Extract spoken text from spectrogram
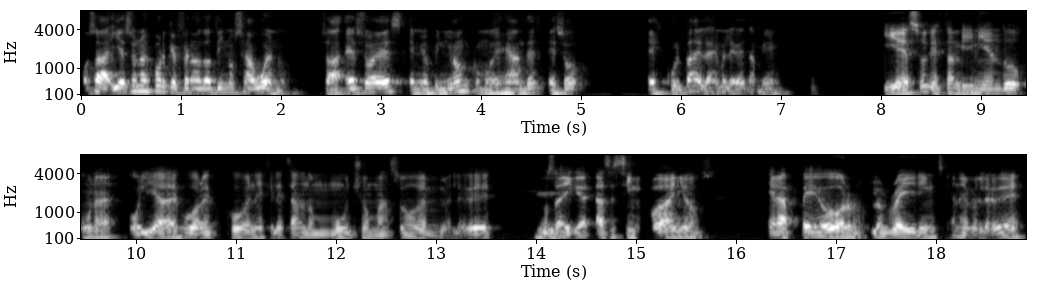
o sea, y eso no es porque Fernando Tatis no sea bueno. O sea, eso es, en mi opinión, como dije antes, eso es culpa de la MLB también. Y eso que están viniendo una oleada de jugadores jóvenes que le están dando mucho más ojo en MLB. O sea, y que hace cinco años era peor los ratings en MLB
